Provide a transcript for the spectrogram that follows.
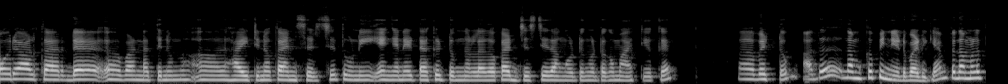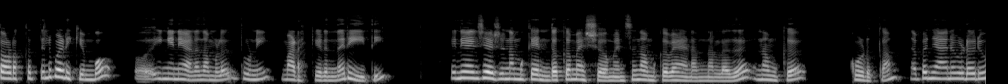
ഓരോ ആൾക്കാരുടെ വണ്ണത്തിനും ഹൈറ്റിനൊക്കെ അനുസരിച്ച് തുണി എങ്ങനെ ഇട്ടാൽ കിട്ടും എന്നുള്ളതൊക്കെ അഡ്ജസ്റ്റ് ചെയ്ത് അങ്ങോട്ടും ഇങ്ങോട്ടൊക്കെ മാറ്റിയൊക്കെ വെട്ടും. അത് നമുക്ക് പിന്നീട് പഠിക്കാം. ഇപ്പം നമ്മൾ തുടക്കത്തിൽ പഠിക്കുമ്പോൾ ഇങ്ങനെയാണ് നമ്മൾ തുണി മടക്കിയിടുന്ന രീതി. ഇനി അതിന് ശേഷം നമുക്ക് എന്തൊക്കെ മെഷർമെന്റ്സ് നമുക്ക് വേണം എന്നുള്ളത് നമുക്ക് കൊടുക്കാം. അപ്പം ഞാനിവിടെ ഒരു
